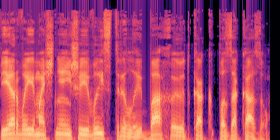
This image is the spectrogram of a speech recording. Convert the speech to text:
Первые мощнейшие выстрелы бахают как по заказу.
